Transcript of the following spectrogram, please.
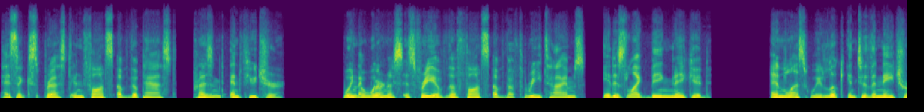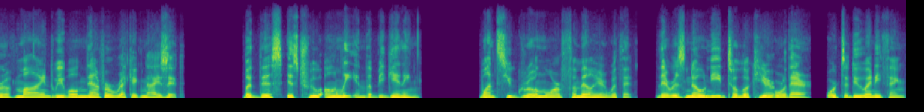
as expressed in thoughts of the past, present and future. When awareness is free of the thoughts of the three times, it is like being naked. Unless we look into the nature of mind we will never recognize it. But this is true only in the beginning. Once you grow more familiar with it, there is no need to look here or there, or to do anything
